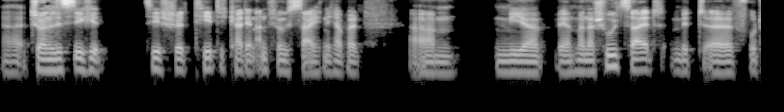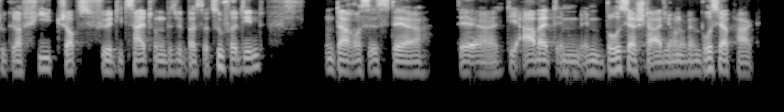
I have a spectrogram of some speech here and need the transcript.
äh, äh, journalistische Tätigkeit in Anführungszeichen. Ich habe halt ähm, mir während meiner Schulzeit mit äh, Fotografiejobs für die Zeitung ein bisschen was dazu verdient. Und daraus ist der, der, die Arbeit im, im Borussia-Stadion oder im Borussia-Park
